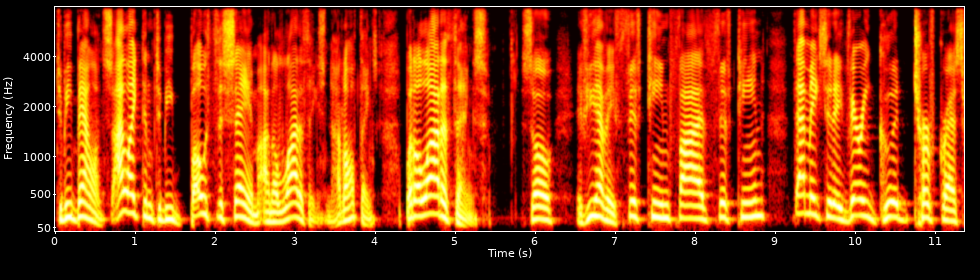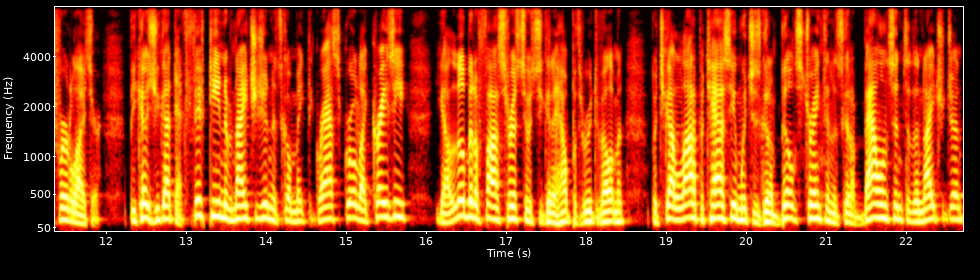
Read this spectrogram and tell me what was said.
to be balanced. I like them to be both the same on a lot of things, not all things, but a lot of things. So if you have a 15 5 15, that makes it a very good turf grass fertilizer because you got that 15 of nitrogen. that's going to make the grass grow like crazy. You got a little bit of phosphorus, which is going to help with root development, but you got a lot of potassium, which is going to build strength and it's going to balance into the nitrogen.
